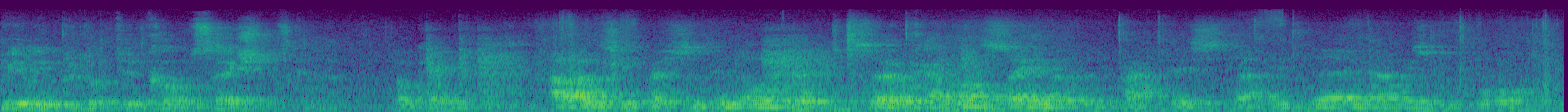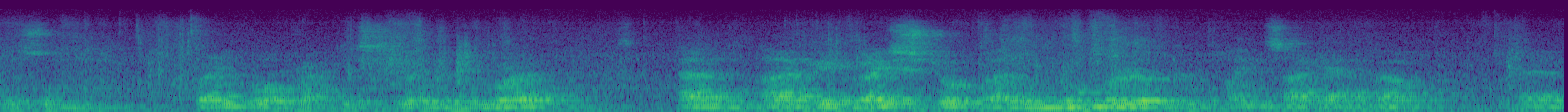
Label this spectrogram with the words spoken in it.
really productive conversations can happen? Okay, I'll answer your questions in order. So Okay. I'm not saying that the practice that is there now isn't poor. There's some very poor practice going in the work. And I've been very struck by the number of complaints I get about uh,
